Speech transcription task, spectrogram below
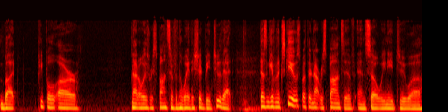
but people are not always responsive in the way they should be to that. Doesn't give them an excuse, but they're not responsive, and so we need to uh,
